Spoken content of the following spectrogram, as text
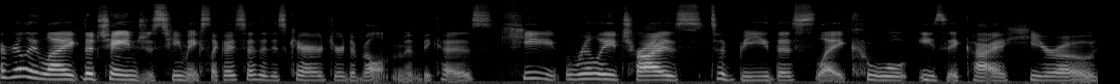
I really like the changes he makes, like I said, in his character development because he really tries to be this like cool isekai hero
